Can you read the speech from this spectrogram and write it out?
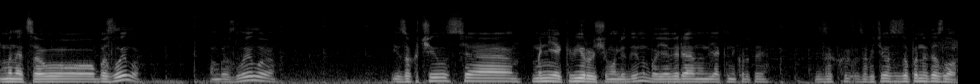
мене це обозлило. Обозлило. І захотілося мені як віруючому людину, бо я вірянин як не крутий. Захотілося зупинити зло.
